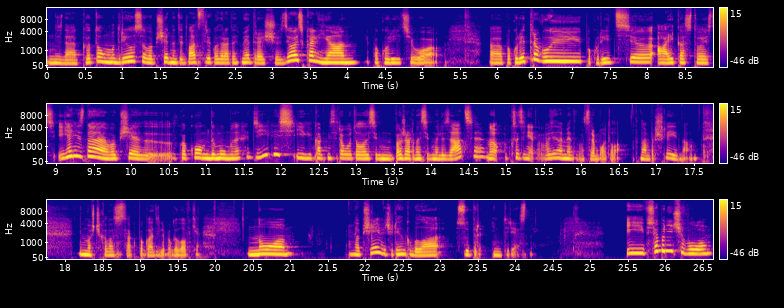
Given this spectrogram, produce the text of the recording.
Не знаю, кто-то умудрился вообще на эти 23 квадратных метра еще сделать кальян и покурить его. Э, покурить травы, покурить э, айкос, то есть я не знаю вообще, э, в каком дыму мы находились и как не сработала сигн... пожарная сигнализация, но, кстати, нет, в один момент она сработала, к нам пришли и нам немножечко нас так погладили по головке, но вообще вечеринка была супер интересной. И все бы ничего,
